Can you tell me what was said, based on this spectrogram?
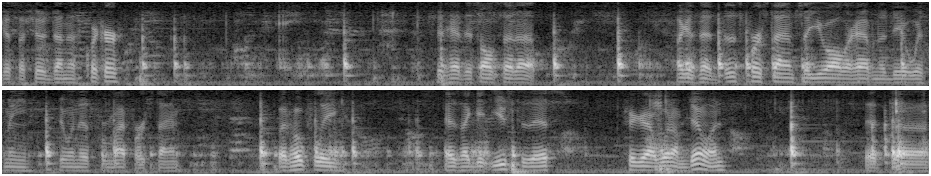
Guess I should have done this quicker. Should have had this all set up. Like I said, this is the first time, so you all are having to deal with me doing this for my first time. But hopefully, as I get used to this, figure out what I'm doing, that uh,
